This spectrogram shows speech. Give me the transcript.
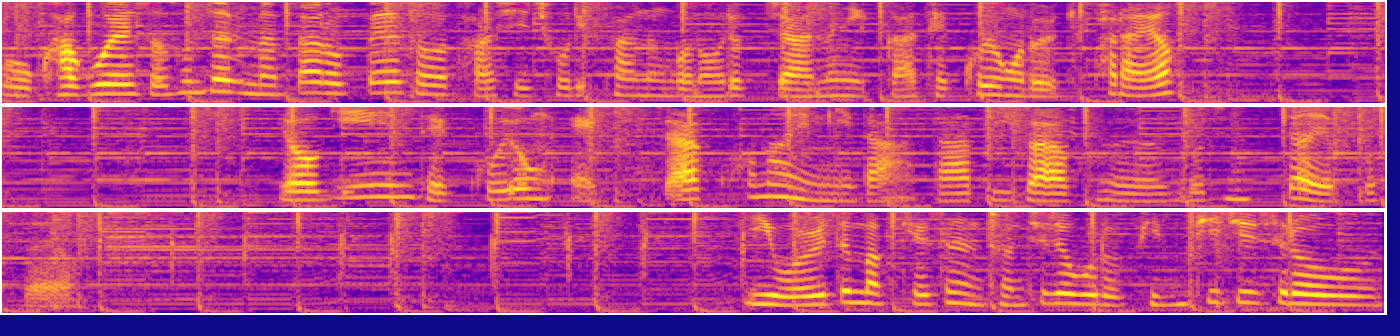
뭐 가구에서 손잡이만 따로 빼서 다시 조립하는 건 어렵지 않으니까 데코용으로 이렇게 팔아요. 여긴 데코용 액 자 코너입니다. 나비가 보여요. 이거 진짜 예뻤어요. 이 월드마켓은 전체적으로 빈티지스러운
